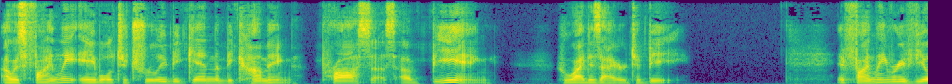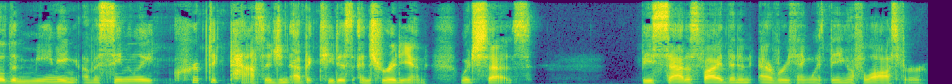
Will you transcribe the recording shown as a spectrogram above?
I was finally able to truly begin the becoming process of being who I desired to be. It finally revealed the meaning of a seemingly cryptic passage in Epictetus and Enchiridion, which says, Be satisfied then in everything with being a philosopher.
